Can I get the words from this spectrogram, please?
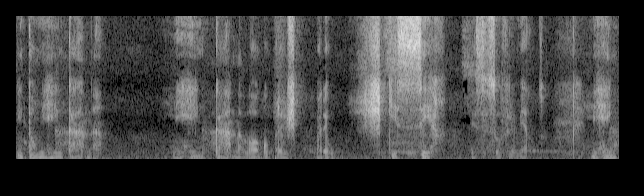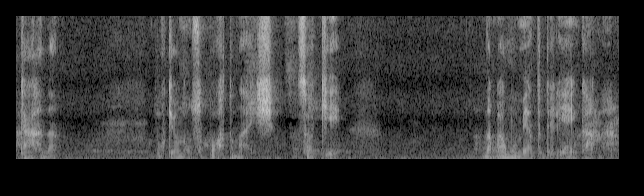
então me reencarna. Me reencarna logo para eu, para eu esquecer esse sofrimento. Me reencarna. Porque eu não suporto mais. Só que não é o momento dele reencarnar.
